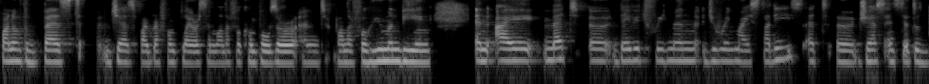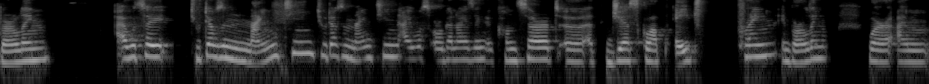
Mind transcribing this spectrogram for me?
one of the best jazz vibraphone players and wonderful composer and wonderful human being. And i met uh, david friedman during my studies at uh, jazz institute berlin. I would say 2019 2019 i was organizing a concert uh, at jazz club a train in berlin where i'm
